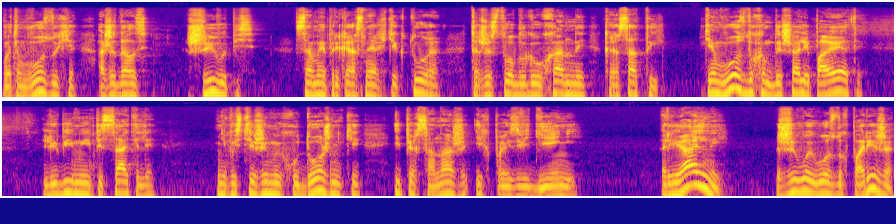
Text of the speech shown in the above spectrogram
В этом воздухе ожидалась живопись, самая прекрасная архитектура, торжество благоуханной красоты. Тем воздухом дышали поэты, любимые писатели, непостижимые художники и персонажи их произведений – Реальный, живой воздух Парижа,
